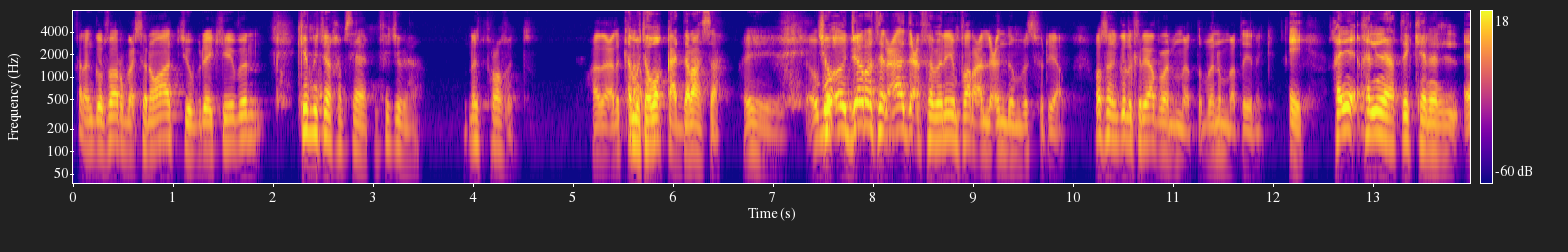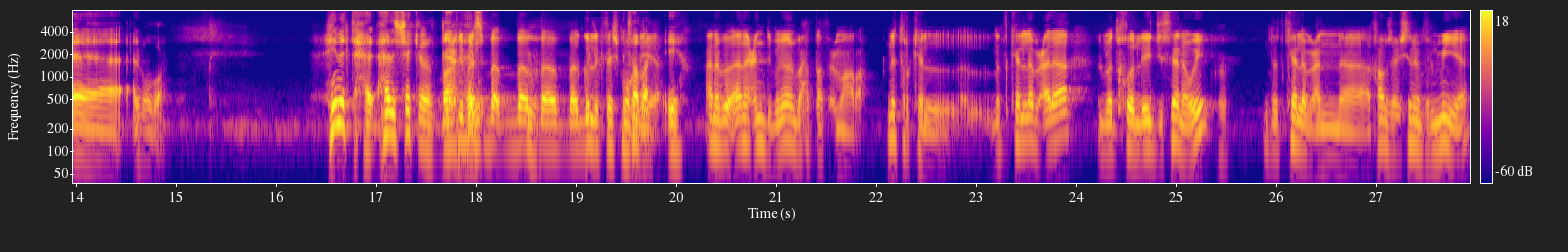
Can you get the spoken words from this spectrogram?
خلينا نقول في أربع سنوات you break even كيف 250 الف؟ من فين تجيبها؟ net profit هذا على كلام. متوقع الدراسه اي جرت العادة على 80 فرع اللي عندهم بس في الرياض. أصلا يقول لك الرياض ما معطينك. اي خليني خليني أعطيك أنا آه، الموضوع. هنا التح... هذا الشكل الظاهري يعني بس ب ب ب بقول لك ليش مغريه إيه. أنا ب أنا عندي مليون بحطها في عمارة. نترك ال... نتكلم على المدخول اللي يجي سنوي. نتكلم عن آه، 25%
